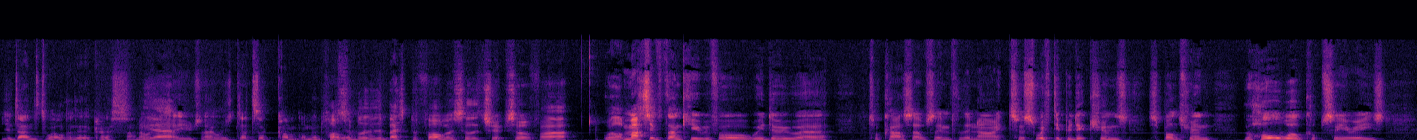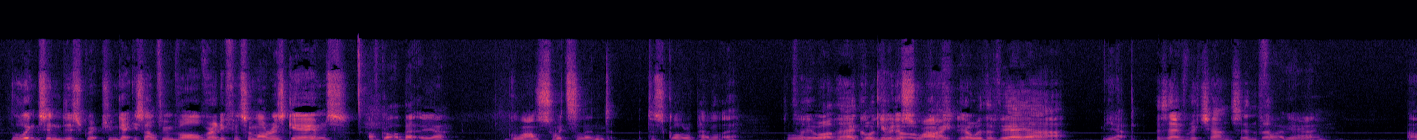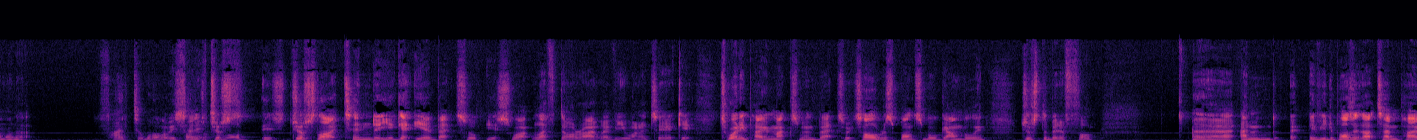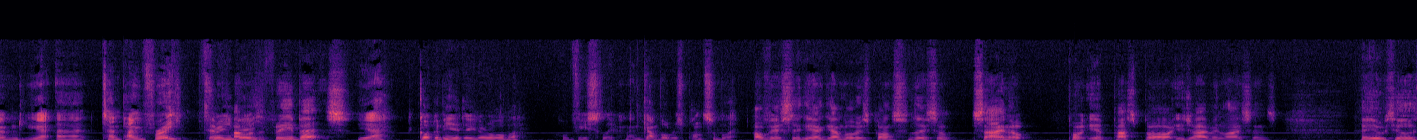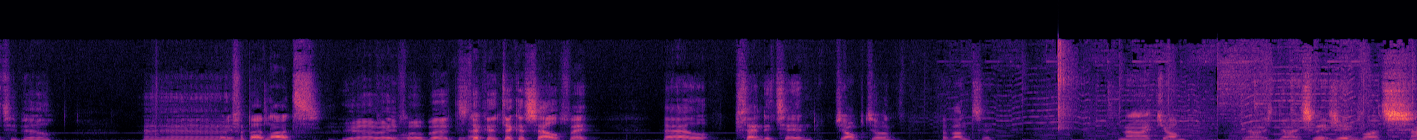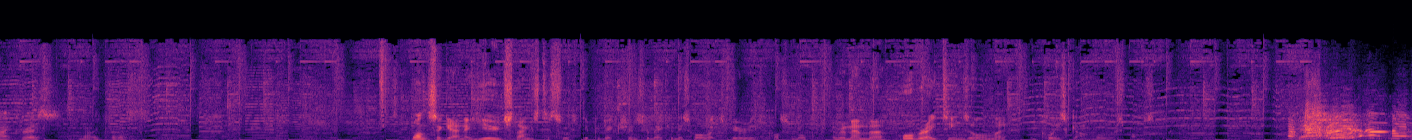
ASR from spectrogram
You danced well today, Chris. I know. Yeah. I usually I always do. That's a compliment for Possibly the best performance of the trip so far. Well, a massive thank you before we do uh, tuck ourselves in for the night to Swifty Predictions sponsoring the whole World Cup series. The link's in the description. Get yourself involved, ready for tomorrow's games. I've got a better, yeah. Go on. Switzerland to score a penalty. Tell you what, they're good. Give you it a swipe. You know, with the VAR, Yep. there's every chance, isn't there? Five Yeah. to one. I'm on it. Five to one. Like we said, it's just one. it's just like Tinder. You get your bets up, you swipe left or right, wherever you want to take it. Twenty pound maximum bet, so it's all responsible gambling, just a bit of fun. Uh, and if you deposit that ten pound, you get uh, ten pound free. Ten pounds Freebie. of free bets. Yeah, Got to be 18 or over. Obviously, and gamble responsibly. Obviously, yeah, gamble responsibly. So sign up, put your passport, your driving license, a utility bill. Uh, Ready for bed, lads? Yeah, ready for bed. Take a take a selfie. Uh, send it in. Job done. Avanti. Night, John. Night, nice, sweet dreams, lads. Night, Chris. Night, Chris. Once again, a huge thanks to Swifty Predictions for making this whole experience possible. And remember, over 18s only, and please gamble responsibly. Yeah.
